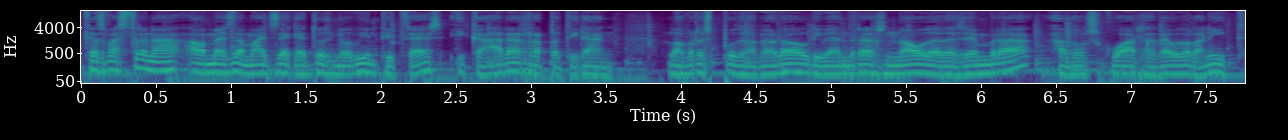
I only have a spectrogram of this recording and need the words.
que es va estrenar al mes de maig d'aquest 2023 i que ara es repetiran. L'obra es podrà veure el divendres 9 de desembre a dos quarts a 10 de la nit.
